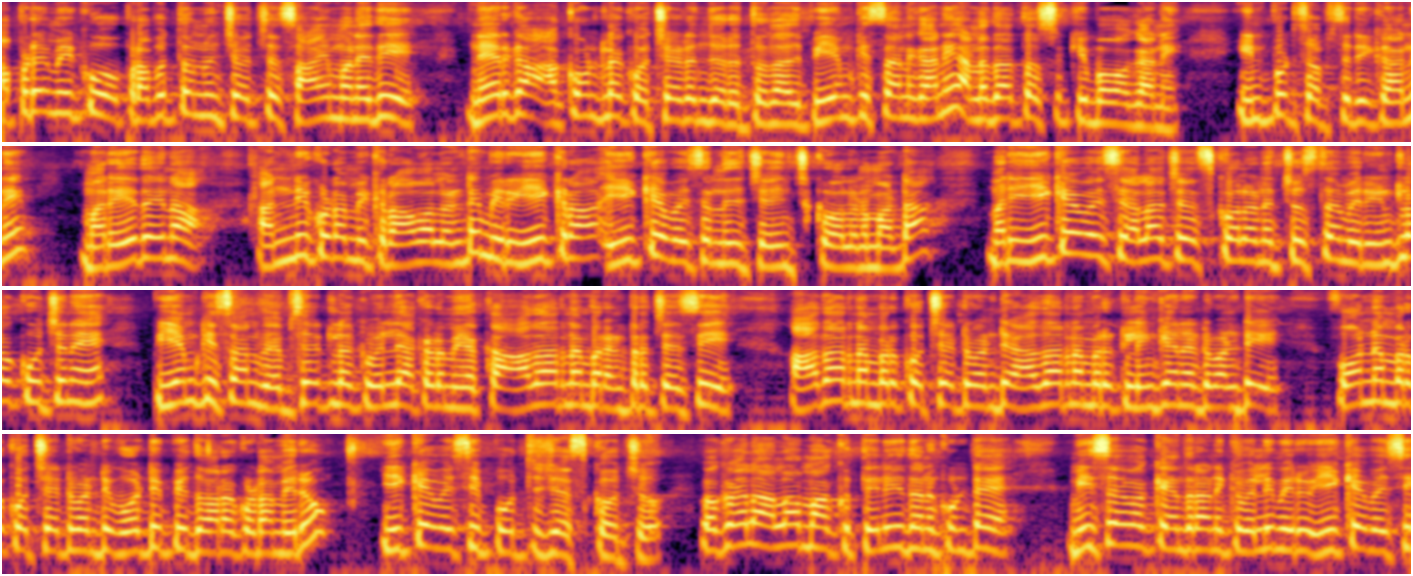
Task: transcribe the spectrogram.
అప్పుడే మీకు ప్రభుత్వం నుంచి వచ్చే సాయం అనేది నేరుగా అకౌంట్లోకి వచ్చేయడం జరుగుతుంది. అది పిఎం కిసాన్ కానీ అన్నదాత సుఖీభవ కానీ ఇన్పుట్ సబ్సిడీ కానీ మరి ఏదైనా అన్నీ కూడా మీకు రావాలంటే మీరు ఈ క్రా ఈకేవైసీ అనేది చేయించుకోవాలన్నమాట. మరి ఈకేవైసీ ఎలా చేసుకోవాలని చూస్తే మీరు ఇంట్లో కూర్చునే పిఎం కిసాన్ వెబ్సైట్లోకి వెళ్ళి అక్కడ మీ యొక్క ఆధార్ నెంబర్ ఎంటర్ చేసి ఆధార్ నెంబర్కి వచ్చేటువంటి ఆధార్ నెంబర్కి లింక్ అయినటువంటి ఫోన్ నెంబర్కి వచ్చేటువంటి ఓటీపీ ద్వారా కూడా మీరు ఈకేవైసీ పూర్తి చేసుకోవచ్చు. ఒకవేళ అలా మాకు తెలియదు అనుకుంటే మీ సేవా కేంద్రానికి వెళ్ళి మీరు ఈకేవైసీ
